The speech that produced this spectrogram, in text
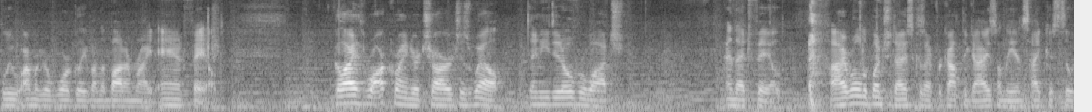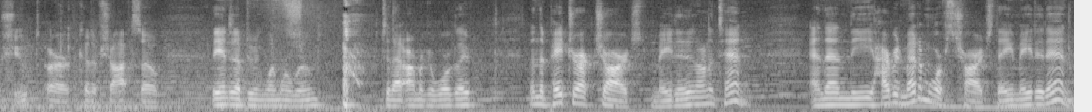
blue Armiger Warglaive on the bottom right and failed. Goliath Rockgrinder charged as well, and he did Overwatch, and that failed. I rolled a bunch of dice because I forgot the guys on the inside could still shoot or could have shot, so They ended up doing one more wound to that Armiger Warglaive. Then the Patriarch charged, made it in on a 10. And then the Hybrid Metamorphs charged, they made it in.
